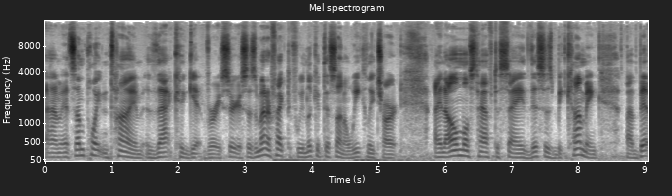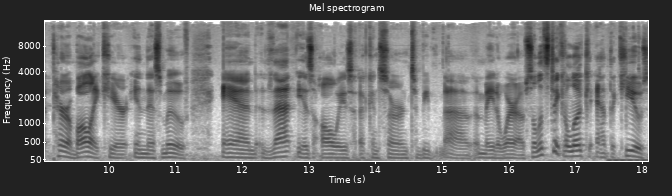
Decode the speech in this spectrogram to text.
um, at some point in time, that could get very serious. As a matter of fact, if we look at this on a weekly chart, I'd almost have to say this is becoming a bit parabolic here in this move, and that is always a concern to be uh, made aware of. So let's take a look at the Qs.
